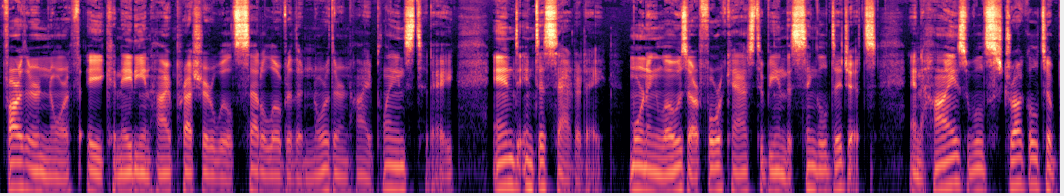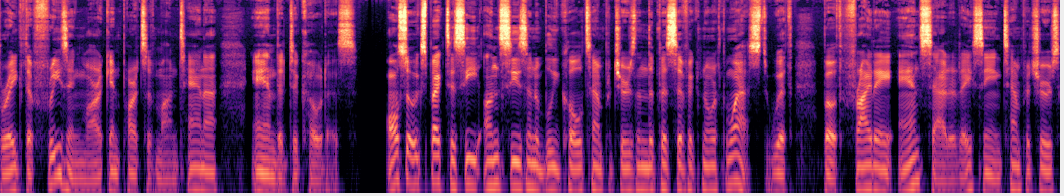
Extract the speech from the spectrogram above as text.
Farther north, a Canadian high pressure will settle over the northern high plains today and into Saturday. Morning lows are forecast to be in the single digits, and highs will struggle to break the freezing mark in parts of Montana and the Dakotas. Also, expect to see unseasonably cold temperatures in the Pacific Northwest, with both Friday and Saturday seeing temperatures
